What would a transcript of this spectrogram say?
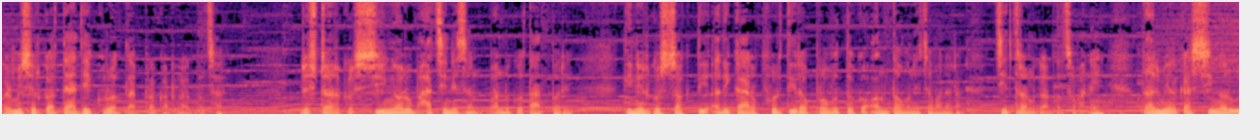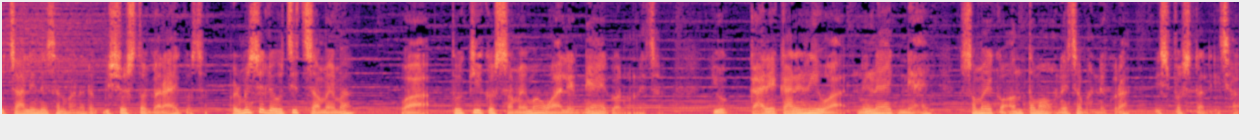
परमेश्वरको अत्याधिक क्रोधलाई प्रकट गर्दछ। दुष्टहरूको सिंहहरू भाँचिनेछन् भन्नुको तात्पर्य तिनीहरूको शक्ति अधिकार फूर्ति र प्रभुत्वको अन्त हुनेछ भनेर चित्रण गर्दछ भने धर्मीहरूका सिंहहरू उचालिनेछन् भनेर विश्वस्त गराएको छ। परमेश्वरले उचित समयमा वा तोकिएको समयमा उहाँले न्याय गर्नुहुनेछ। यो कार्यकारिणी वा निर्णायक न्याय समयको अन्तमा हुनेछ भन्ने कुरा स्पष्ट नै छ।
